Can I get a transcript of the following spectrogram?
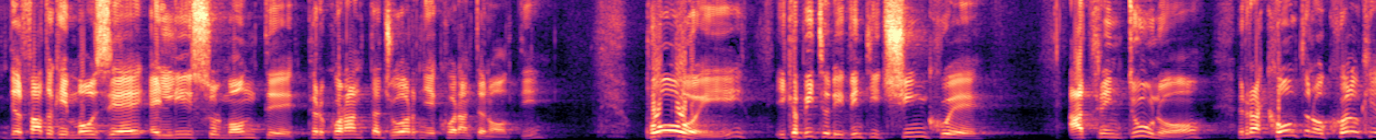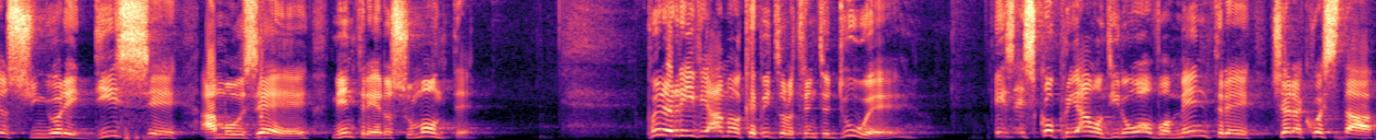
del fatto che Mosè è lì sul monte per 40 giorni e 40 notti. Poi i capitoli 25 a 31 raccontano quello che il Signore disse a Mosè mentre era sul monte. Poi arriviamo al capitolo 32 e scopriamo di nuovo, mentre c'era questa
